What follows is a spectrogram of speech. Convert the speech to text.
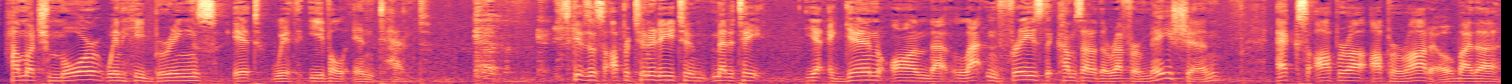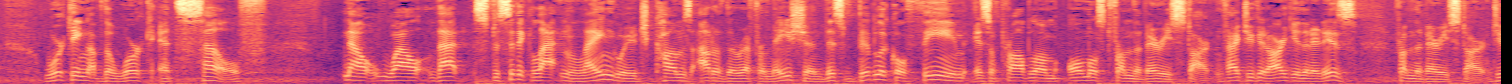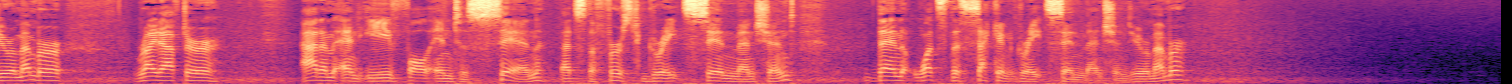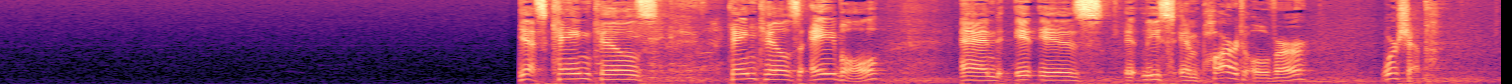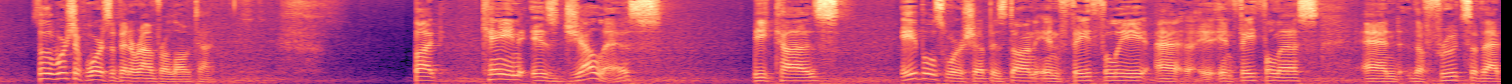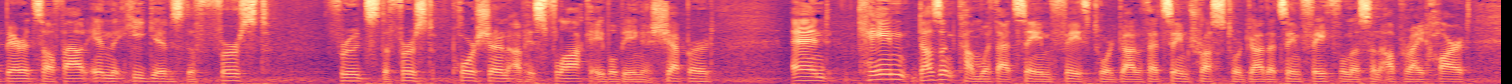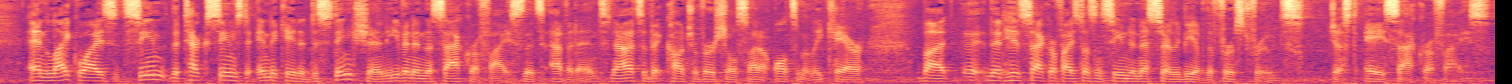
How much more when he brings it with evil intent? This gives us opportunity to meditate yet again on that Latin phrase that comes out of the Reformation, ex opere operato, by the working of the work itself. Now, while that specific Latin language comes out of the Reformation, this biblical theme is a problem almost from the very start. In fact, you could argue that it is from the very start. Do you remember right after Adam and Eve fall into sin. That's the first great sin mentioned. Then, what's the second great sin mentioned? Do you remember? Yes, Cain kills Cain kills Abel and it is at least in part over worship. So the worship wars have been around for a long time. But Cain is jealous because Abel's worship is done in faithfully uh, in faithfulness and the fruits of that bear itself out in that he gives the first fruits, the first portion of his flock, Abel being a shepherd. And Cain doesn't come with that same faith toward God, with that same trust toward God, that same faithfulness and upright heart. And likewise, seem, the text seems to indicate a distinction even in the sacrifice that's evident. Now, that's a bit controversial, so I don't ultimately care. But uh, that his sacrifice doesn't seem to necessarily be of the first fruits just a sacrifice.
